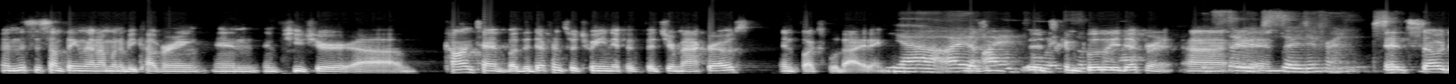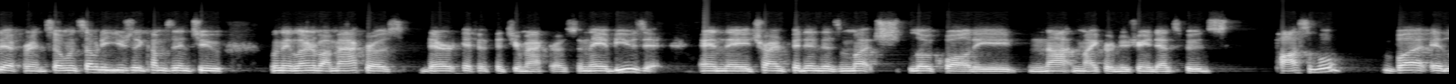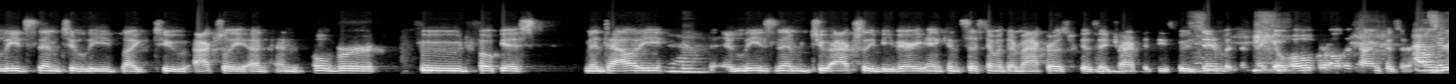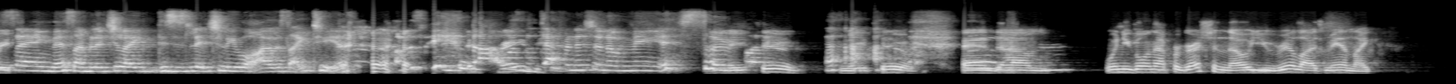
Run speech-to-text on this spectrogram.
and this is something that I'm going to be covering in in future uh, content, but the difference between if it fits your macros in flexible dieting. Yeah, I, I it's completely different. Uh, it's so, so different. It's so different. So when somebody usually comes into when they learn about macros, they're if it fits your macros and they abuse it. and they try and fit in as much low quality, not micronutrient dense foods possible, but it leads them to lead like to actually an, an over food focused mentality. Yeah. It leads them to actually be very inconsistent with their macros because they try and fit these foods in, but then they go over all the time because they're As hungry. you're saying this, I'm literally like, this is literally what I was like two years. Honestly, that was the definition of me. It's so Me funny. too. Me too. And Oh, um, when you go in that progression, though, you realize, man, like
